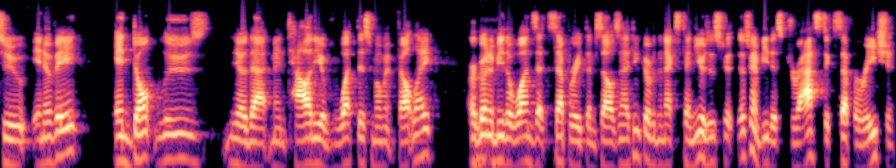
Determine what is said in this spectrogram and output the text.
to innovate and don't lose you know that mentality of what this moment felt like are going to be the ones that separate themselves. And I think over the next ten years, there's, there's going to be this drastic separation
